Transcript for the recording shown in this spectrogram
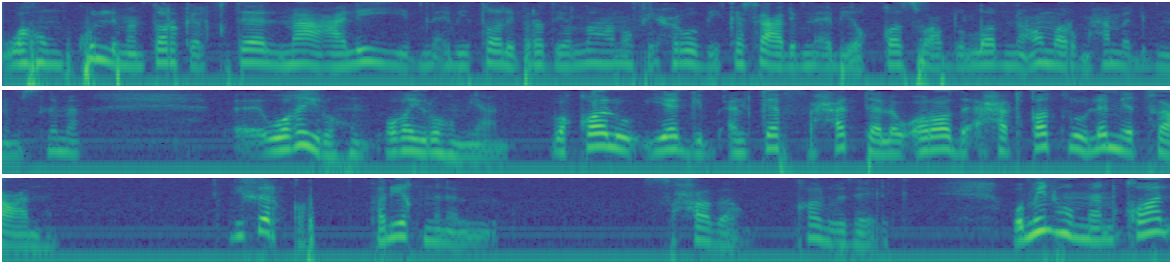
وهم كل من ترك القتال مع علي بن أبي طالب رضي الله عنه في حروبه كسعد بن أبي وقاص وعبد الله بن عمر ومحمد بن مسلمة آه، وغيرهم وغيرهم يعني. وقالوا يجب الكف حتى لو أراد أحد قتله لم يدفع عنه. دي فرقة فريق من الصحابة قالوا ذلك. ومنهم من قال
